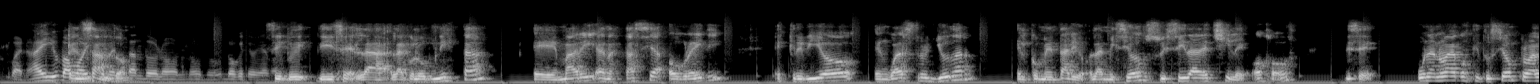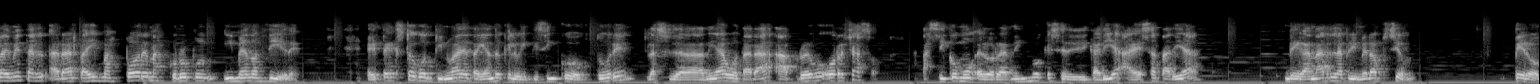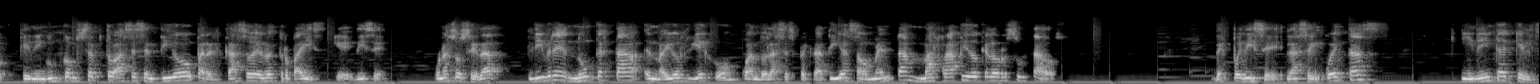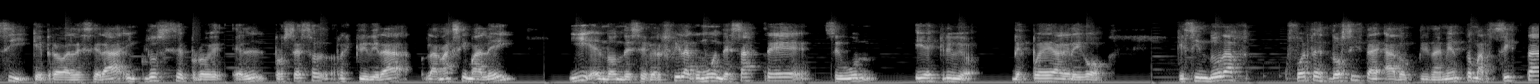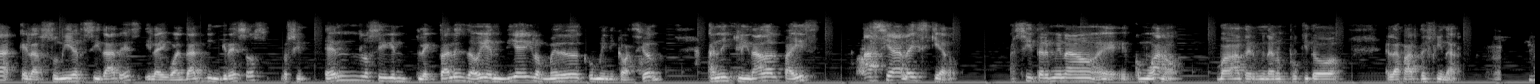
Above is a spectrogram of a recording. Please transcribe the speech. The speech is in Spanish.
bueno, ahí vamos a ir comentando lo, que te voy a decir. Sí, pues, dice, la, la columnista eh, Mary Anastasia O'Grady escribió en Wall Street Journal el comentario, la misión suicida de Chile, ojo, dice, una nueva constitución probablemente hará al país más pobre, más corrupto y menos libre. El texto continúa detallando que el 25 de octubre la ciudadanía votará a apruebo o rechazo, así como el organismo que se dedicaría a esa tarea de ganar la primera opción. Pero que ningún concepto hace sentido para el caso de nuestro país, que dice, una sociedad libre nunca está en mayor riesgo cuando las expectativas aumentan más rápido que los resultados. Después dice, las encuestas indican que el sí, que prevalecerá incluso si el proceso reescribirá la máxima ley y en donde se perfila como un desastre según y escribió. Después agregó que sin duda fuertes dosis de adoctrinamiento marxista en las universidades y la igualdad de ingresos en los intelectuales de hoy en día y los medios de comunicación han inclinado al país hacia la izquierda. Así termina, eh, como bueno, va a terminar un poquito en la parte final.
